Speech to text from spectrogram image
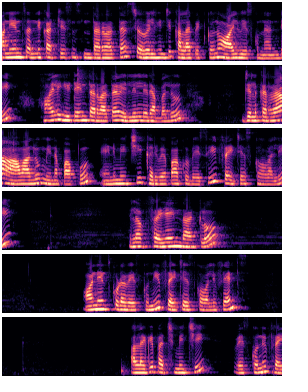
ఆనియన్స్ అన్నీ కట్ చేసిన తర్వాత స్టవ్ వెలిగించి కళా పెట్టుకొని ఆయిల్ వేసుకున్నానండి. ఆయిల్ హీట్ అయిన తర్వాత వెల్లుల్లి రబ్బలు జీలకర్ర ఆవాలు మినపప్పు ఎండుమిర్చి కరివేపాకు వేసి ఫ్రై చేసుకోవాలి. ఇలా ఫ్రై అయిన దాంట్లో ఆనియన్స్ కూడా వేసుకుని ఫ్రై చేసుకోవాలి ఫ్రెండ్స్. అలాగే పచ్చిమిర్చి వేసుకొని ఫ్రై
